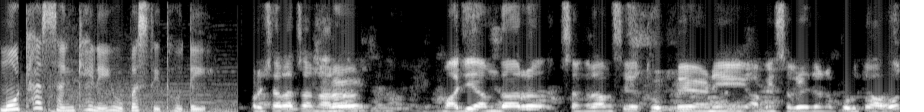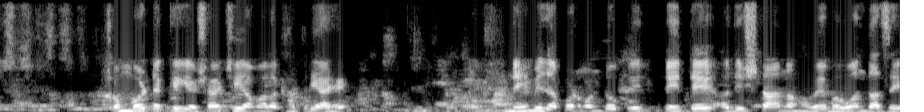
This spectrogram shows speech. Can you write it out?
मोठ्या संख्येने उपस्थित होते. प्रचाराचा नारळ माजी आमदार संग्रामसिंह थोपटे आणि आम्ही सगळेजण फोडतो आहोत. शंभर टक्के यशाची आम्हाला खात्री आहे. नेहमीच आपण म्हणतो की ते ते अधिष्ठान हवे भगवंताचे.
